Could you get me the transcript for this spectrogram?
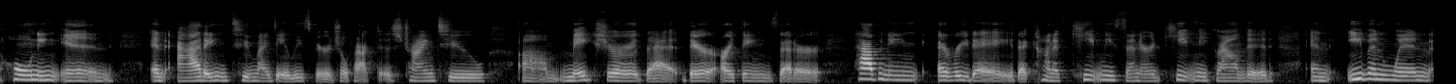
honing in and adding to my daily spiritual practice, trying to um, make sure that there are things that are happening every day that kind of keep me centered, keep me grounded. And even when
